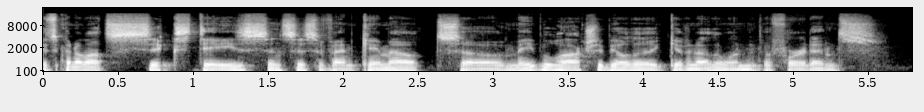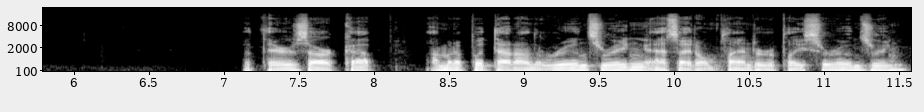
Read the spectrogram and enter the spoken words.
It's been about six days since this event came out, so maybe we'll actually be able to get another one before it ends. But there's our cup. I'm going to put that on the Ruins Ring, as I don't plan to replace the Ruins Ring.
